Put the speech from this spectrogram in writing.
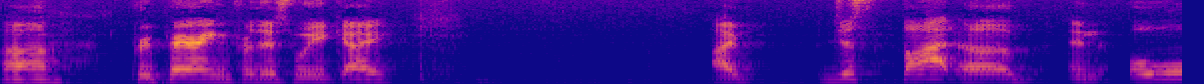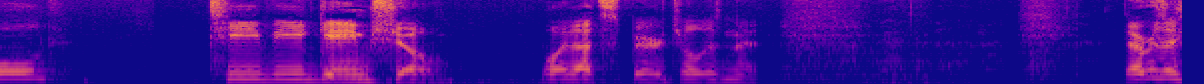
uh, preparing for this week, I, I just thought of an old TV game show. Boy, that's spiritual, isn't it? There was a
